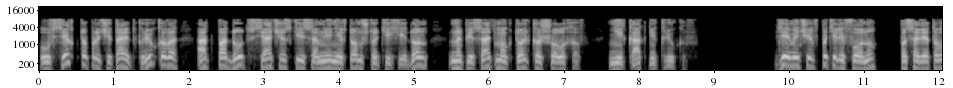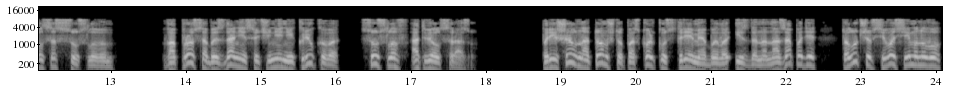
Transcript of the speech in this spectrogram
У всех, кто прочитает Крюкова, отпадут всяческие сомнения в том, что Тихий Дон написать мог только Шолохов, никак не Крюков. Демичев по телефону посоветовался с Сусловым. Вопрос об издании сочинений Крюкова Суслов отвел сразу порешил на том, что поскольку «Стремя» было издано на Западе, то лучше всего Симонову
